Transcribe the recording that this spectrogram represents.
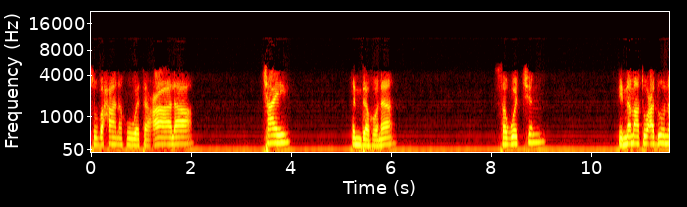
ሱብሓነሁ ወተዓላ ቻይ እንደሆነ ሰዎችን ኢነማ ቱዓዱነ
